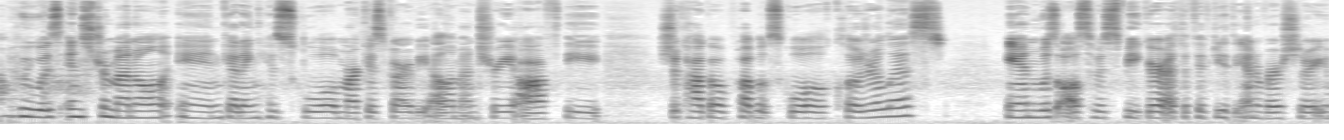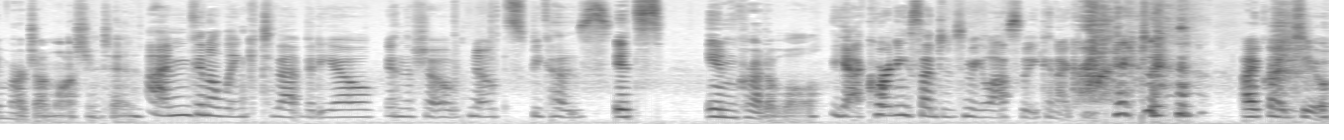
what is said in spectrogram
Oh who was instrumental in getting his school, Marcus Garvey Elementary, off the Chicago Public School closure list, and was also a speaker at the 50th anniversary March on Washington. I'm gonna link to that video in the show notes because It's incredible. yeah, Courtney sent it to me last week and I cried. I cried too.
